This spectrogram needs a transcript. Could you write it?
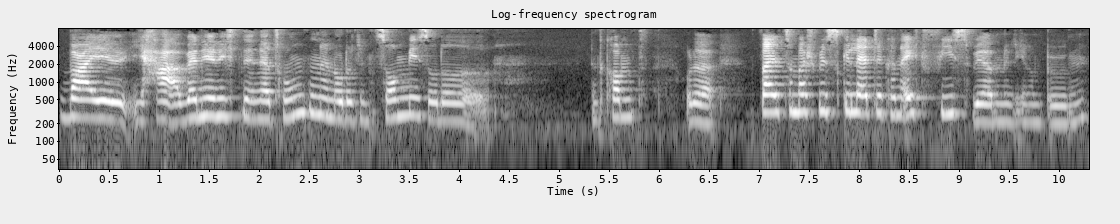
Weil, ja, wenn ihr nicht den Ertrunkenen oder den Zombies oder entkommt, oder weil zum Beispiel Skelette können echt fies werden mit ihren Bögen.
